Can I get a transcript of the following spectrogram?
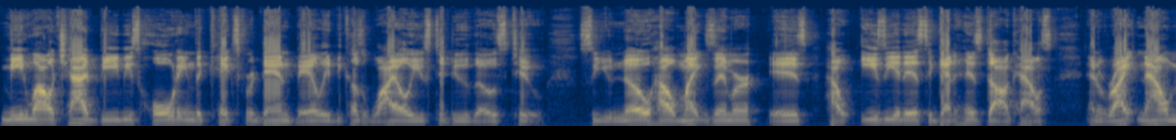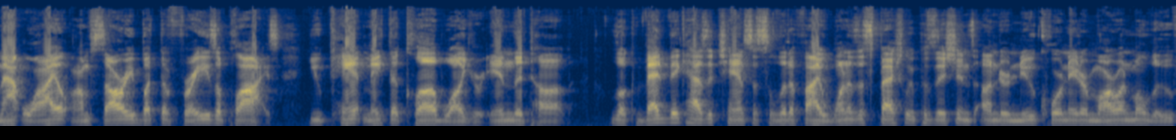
Meanwhile, Chad Beebe's holding the kicks for Dan Bailey because Wile used to do those too. So you know how Mike Zimmer is, how easy it is to get in his doghouse. And right now, Matt Wile, I'm sorry, but the phrase applies. You can't make the club while you're in the tub. Look, Vedvik has a chance to solidify one of the specialty positions under new coordinator Marwan Maalouf.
